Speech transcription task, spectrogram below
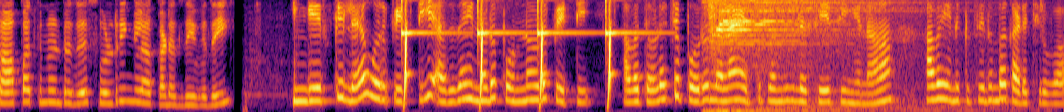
காப்பாத்தணுன்றத சொல்றீங்களா கடல் தேவதை இங்கே இருக்குல்ல ஒரு பெட்டி. அதுதான் என்னோட பொண்ணோட பெட்டி. அவள் தொலைச்ச பொருளெல்லாம் எடுத்துகிட்டு வந்து இதில் சேர்த்தீங்கன்னா அவள் எனக்கு திரும்ப கிடச்சிருவா.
